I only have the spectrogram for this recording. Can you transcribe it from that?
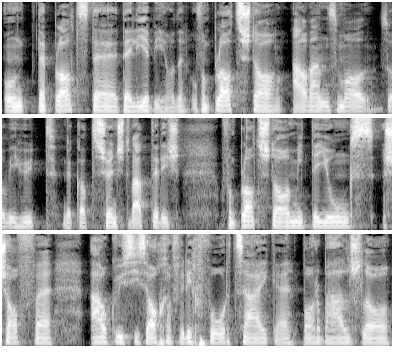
und der Platz, der, der liebe ich, oder? Auf dem Platz stehen, auch wenn es mal, so wie heute, nicht gerade das schönste Wetter ist, auf dem Platz stehen, mit den Jungs arbeiten, auch gewisse Sachen vielleicht vorzeigen, ein paar Bälle schlagen,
